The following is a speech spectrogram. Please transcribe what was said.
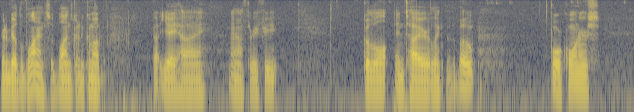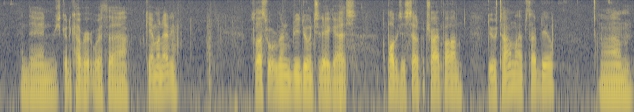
we're going to build the blind. So the blind's going to come up about yay high, uh, three feet. Go the entire length of the boat, four corners, and then we're just going to cover it with uh, camo netting. So that's what we're going to be doing today, guys. I'll probably just set up a tripod, do a time lapse type deal. Um,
